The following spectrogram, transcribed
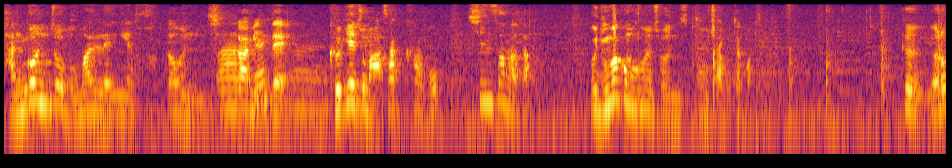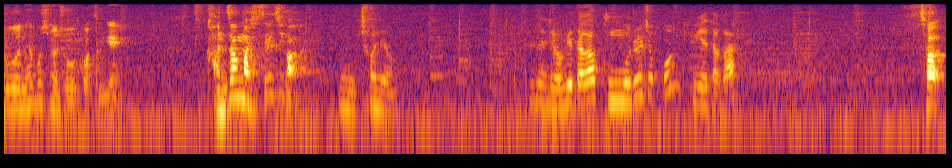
반건조 무말랭이에 더 가까운 식감인데 그래? 음. 그게 좀 아삭하고 신선하다. 이거 눈 감고 먹으면 저는 구분 잘 못할 것 같아요. 그 여러분 해보시면 좋을 것 같은 게 간장 맛이 세지가 않아요. 음, 전혀. 그래서 여기다가 국물을 조금 위에다가 자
